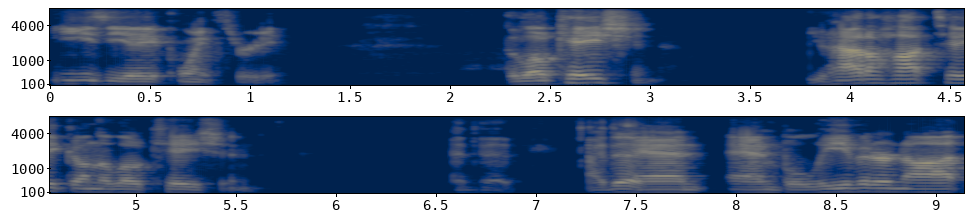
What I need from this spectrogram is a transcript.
Easy 8.3. The location, you had a hot take on the location, I did. I did. and and believe it or not,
